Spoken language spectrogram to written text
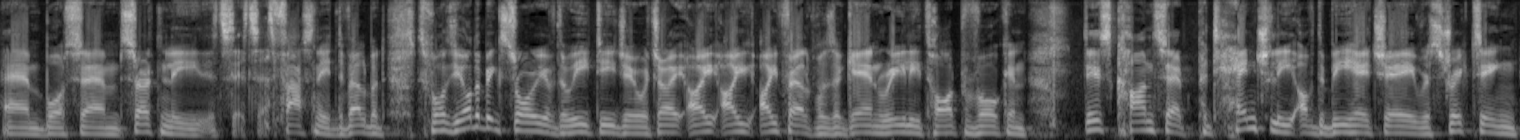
um, but um, certainly it's it's a fascinating development. I suppose the other big story of the week, DJ, which I I, I, I felt was again really thought provoking, this concept potentially of the BHA restricting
